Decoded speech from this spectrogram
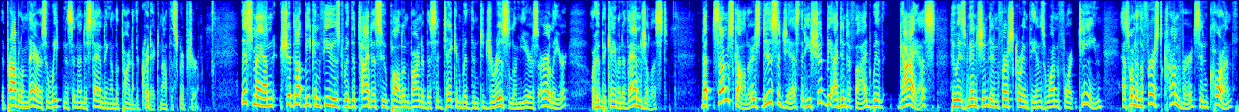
the problem there is a weakness in understanding on the part of the critic, not the Scripture. This man should not be confused with the Titus who Paul and Barnabas had taken with them to Jerusalem years earlier, or who became an evangelist. But some scholars do suggest that he should be identified with Gaius, who is mentioned in 1 Corinthians 1:14 as one of the first converts in Corinth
